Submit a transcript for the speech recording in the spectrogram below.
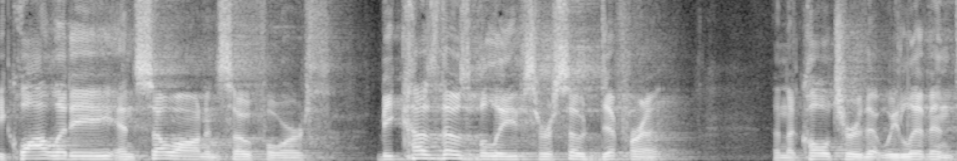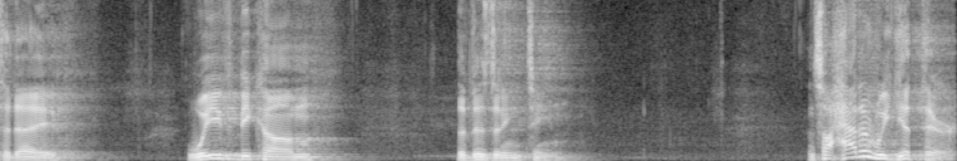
equality, and so on and so forth, because those beliefs are so different than the culture that we live in today, we've become the visiting team. And so, how did we get there?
